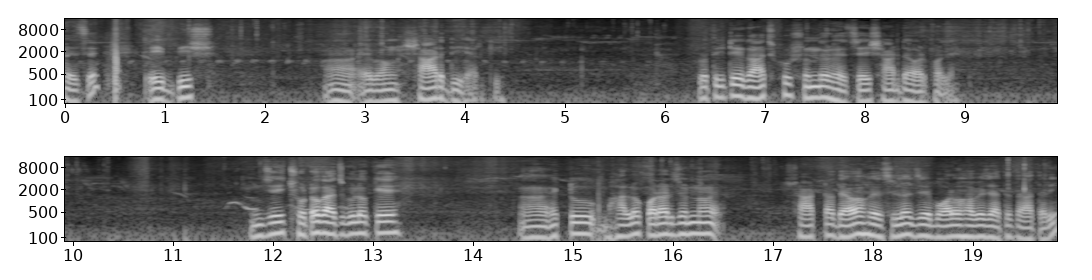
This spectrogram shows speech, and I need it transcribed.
হয়েছে। এই বিষ এবং সার দিয়ে আর কি। প্রতিটি গাছ খুব সুন্দর হয়েছে এই সার দেওয়ার ফলে। যেই ছোট গাছগুলোকে একটু ভালো করার জন্য সারটা দেওয়া হয়েছিল যে বড় হবে যাতে তাড়াতাড়ি।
